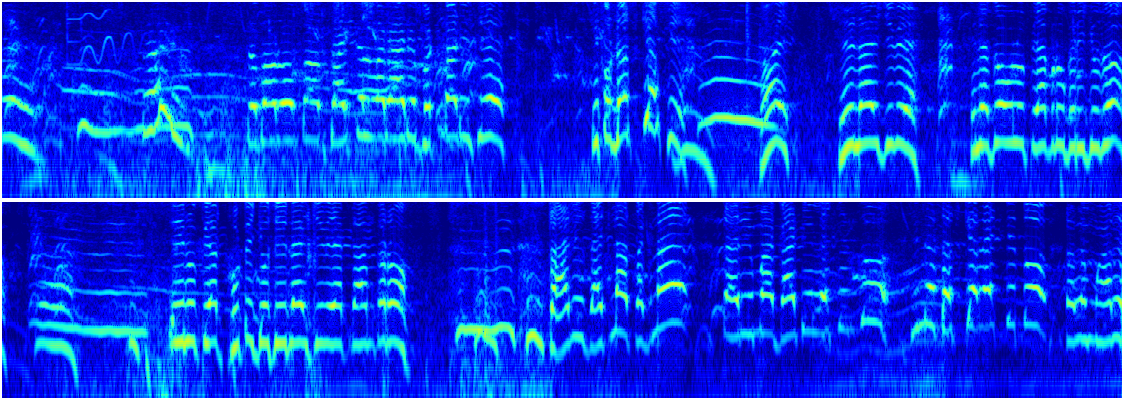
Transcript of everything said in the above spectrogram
રે તમારો બાપ સાયકલ વાળા હારે ભટકાડી છે. એ તો ડસ કે છે. ભાઈ એ નહીં જીવે. એને જો ઓલું પેકડું કરી ગયું છો એનું પેટ ફૂટી ગયું છે નહીં જીવે. એક કામ કરો. તારી જાતના સગના તારી માં ગાડી લઈ ગયો એને ડચકે રાખી દીધો. હવે મારે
